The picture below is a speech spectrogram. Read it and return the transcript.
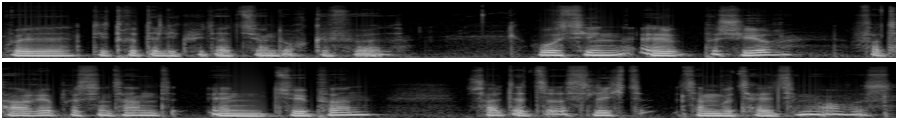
wurde die dritte Liquidation durchgeführt. Hossein el-Bashir, Fatah-Repräsentant in Zypern, schaltet das Licht in seinem Hotelzimmer aus.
